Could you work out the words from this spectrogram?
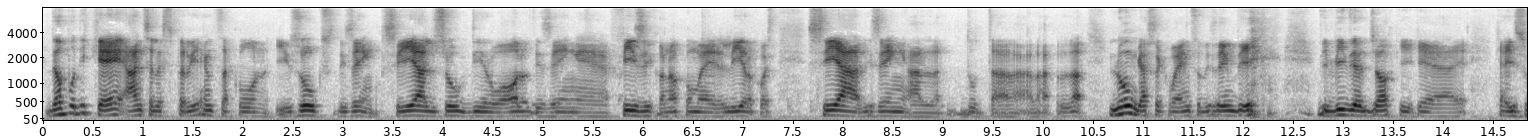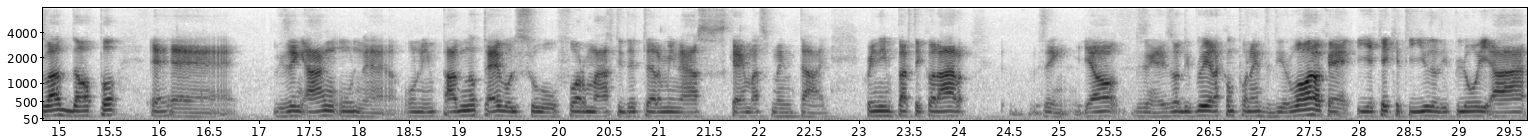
Dopodiché anche l'esperienza con i zooks, disegno, sia il zook di ruolo, disegno eh, fisico, no, come l'HeroQuest, sia disegno al, tutta la, la lunga sequenza disegno di, di videogiochi che hai che hai usato dopo eh, hanno un, eh, un impatto notevole su formati determinati, schemi mentali. Quindi in particolare disegno, io uso di più la componente di ruolo che, che, che ti aiuta di più a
